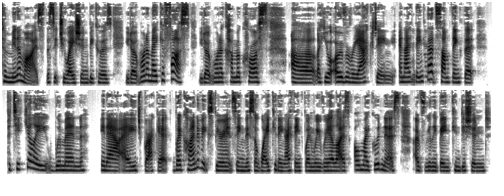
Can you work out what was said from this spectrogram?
to minimize the situation because you don't want to make a fuss. You don't want to come across uh, like you're overreacting. And I think mm-hmm. that's something that particularly women in our age bracket, we're kind of experiencing this awakening, I think, when we realize, oh my goodness, I've really been conditioned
